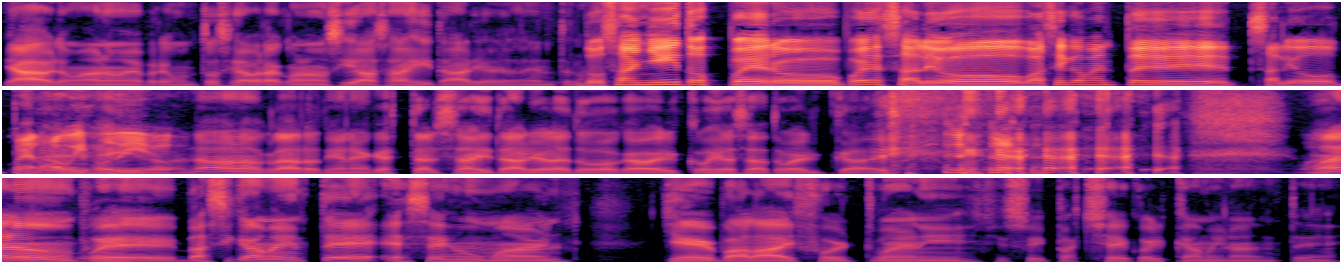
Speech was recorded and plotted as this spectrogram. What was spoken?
Diablo, mano, me pregunto si habrá conocido a Sagitario allá adentro. Dos añitos, pero pues salió, básicamente salió pelado y jodido. No, no, claro, tiene que estar. Sagitario le tuvo que haber cogido esa tuerca. ahí. bueno, pues básicamente ese es Omar Yerbalife 420. Yo soy Pacheco, el caminante.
